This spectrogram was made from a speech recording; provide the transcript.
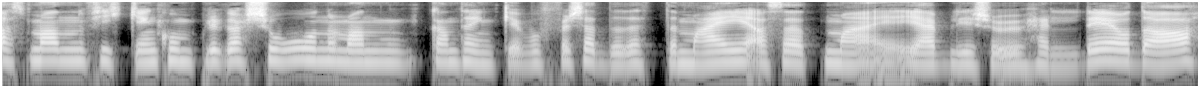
at man fikk en komplikasjon, og man kan tenke 'hvorfor skjedde dette meg?' Altså at meg, jeg blir så uheldig, og da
